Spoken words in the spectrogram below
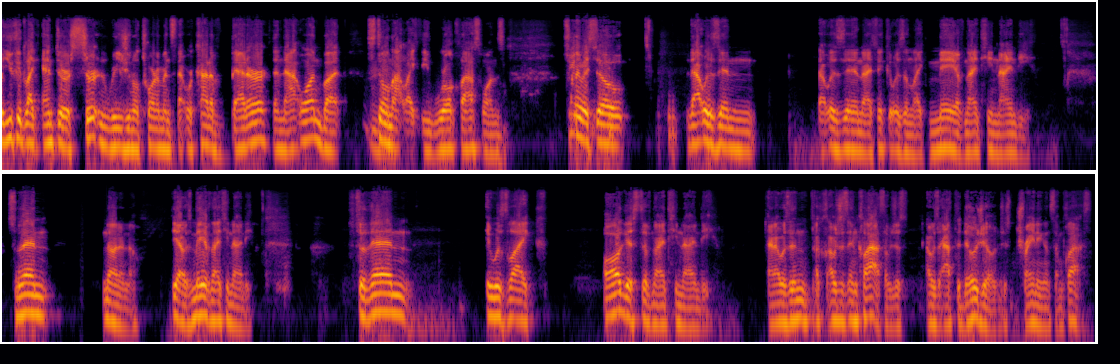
but you could like enter certain regional tournaments that were kind of better than that one, but mm-hmm. still not like the world class ones. So anyway, so that was in that was in I think it was in like May of 1990. So then, no, no, no, yeah, it was May of 1990. So then it was like August of 1990, and I was in. I was just in class. I was just. I was at the dojo, just training in some class.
